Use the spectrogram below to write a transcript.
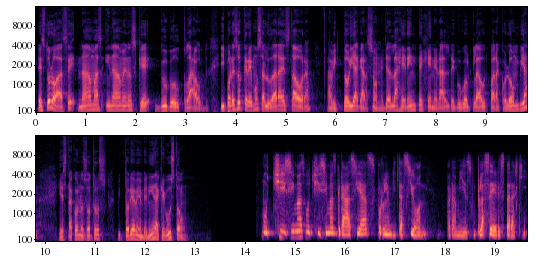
Esto lo hace nada más y nada menos que Google Cloud. Y por eso queremos saludar a esta hora a Victoria Garzón. Ella es la gerente general de Google Cloud para Colombia y está con nosotros. Victoria, bienvenida, qué gusto. Muchísimas, muchísimas gracias por la invitación. Para mí es un placer estar aquí.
